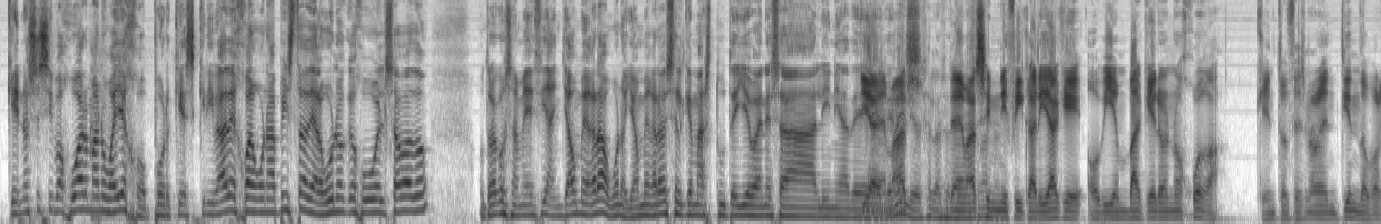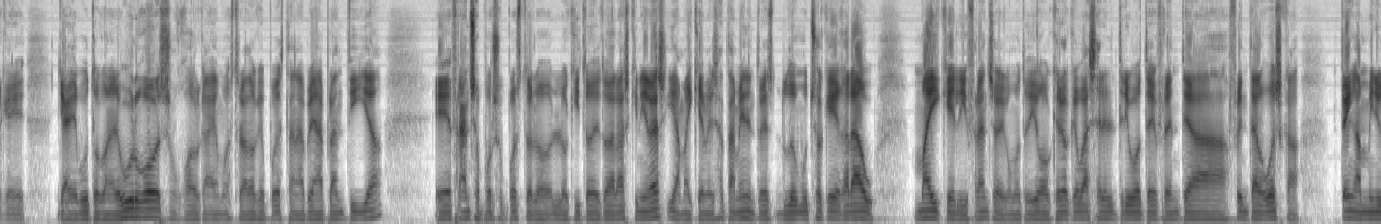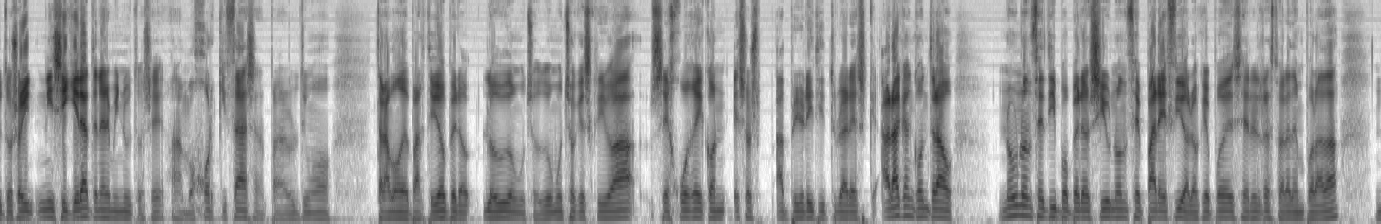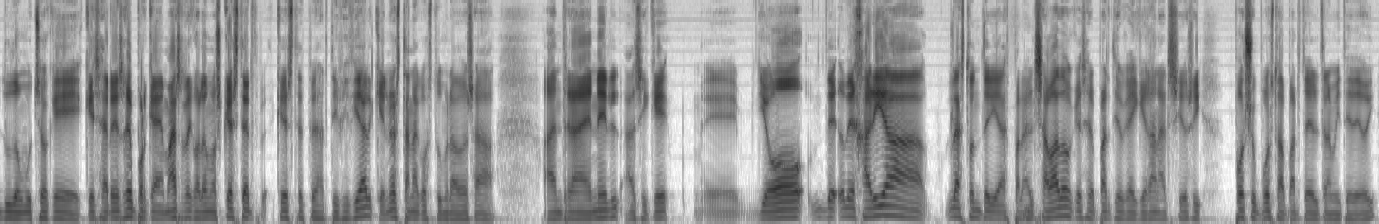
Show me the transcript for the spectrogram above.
que no sé si va a jugar Manu Vallejo, porque Escribá dejó alguna pista de alguno que jugó el sábado. Otra cosa, me decían Jaume Grau. Bueno, Jaume Grau es el que más tú te lleva en esa línea de. y de además, medios además significaría que o bien Vaquero no juega, que entonces no lo entiendo porque ya debutó con el Burgos, es un jugador que ha demostrado que puede estar en la primera plantilla. Eh, Francho, por supuesto, lo, lo quito de todas las quinielas y a Michael Mesa también. Entonces, dudo mucho que Grau, Michael y Francho, que como te digo, creo que va a ser el tribote frente, a, frente al Huesca, tengan minutos hoy. Ni siquiera tener minutos, ¿eh? A lo mejor quizás para el último tramo de partido, pero lo dudo mucho. Dudo mucho que Escriba se juegue con esos a priori titulares. que- Ahora que ha encontrado no un once tipo, pero sí un once parecido a lo que puede ser el resto de la temporada, dudo mucho que, que se arriesgue, porque además recordemos que este, que este es artificial, que no están acostumbrados a, a entrenar en él, así que eh, yo de- dejaría las tonterías para el sábado, que es el partido que hay que ganar sí o sí, por supuesto, aparte del trámite de hoy.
